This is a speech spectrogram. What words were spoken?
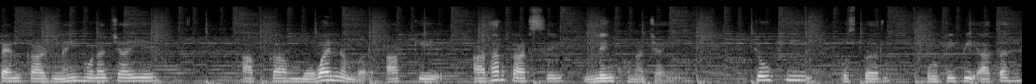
पैन कार्ड नहीं होना चाहिए। आपका मोबाइल नंबर आपके आधार कार्ड से लिंक होना चाहिए, क्योंकि उस पर ओटीपी आता है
